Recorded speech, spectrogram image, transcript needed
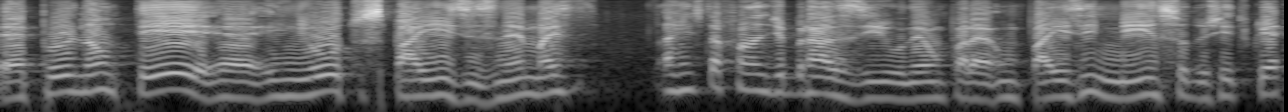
é, por não ter é, em outros países, né? Mas a gente está falando de Brasil, né? Um, um país imenso do jeito que é,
